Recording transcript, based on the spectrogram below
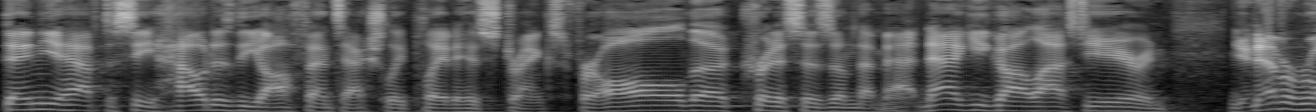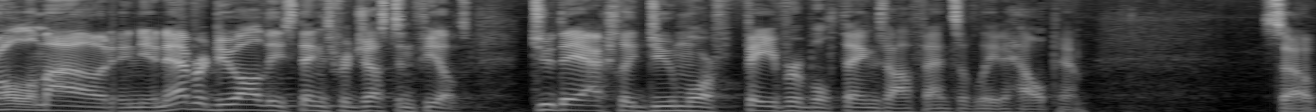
then you have to see how does the offense actually play to his strengths. For all the criticism that Matt Nagy got last year, and you never roll him out, and you never do all these things for Justin Fields, do they actually do more favorable things offensively to help him? So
